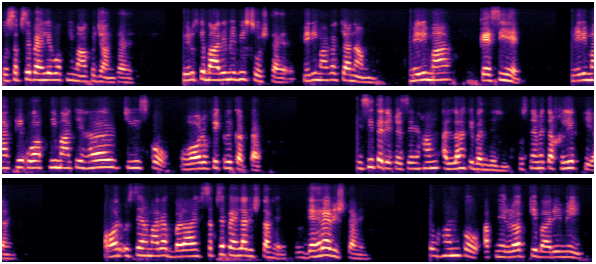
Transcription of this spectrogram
تو سب سے پہلے وہ اپنی ماں کو جانتا ہے۔ پھر اس کے بارے میں بھی سوچتا ہے، میری ماں کا کیا نام ہے؟ میری ماں کیسی ہے؟ میری ماں کے، وہ اپنی ماں کی ہر چیز کو غور و فکر کرتا ہے۔ اسی طریقے سے ہم اللہ کے بندے ہیں۔ اس نے ہمیں تخلیق کیا ہے۔ اور اس سے ہمارا بڑا سب سے پہلا رشتہ ہے، گہرا رشتہ ہے۔ تو ہم کو اپنے رب کے بارے میں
